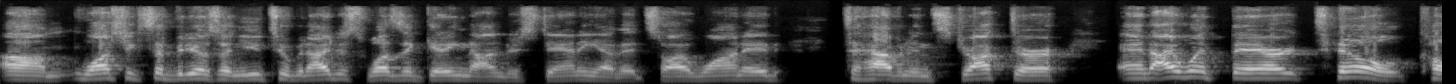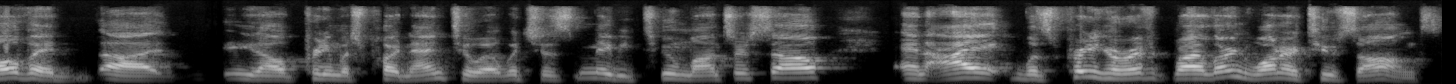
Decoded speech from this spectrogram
um, watching some videos on YouTube, and I just wasn't getting the understanding of it. So I wanted to have an instructor, and I went there till COVID, uh, you know, pretty much put an end to it, which is maybe two months or so. And I was pretty horrific, but I learned one or two songs.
